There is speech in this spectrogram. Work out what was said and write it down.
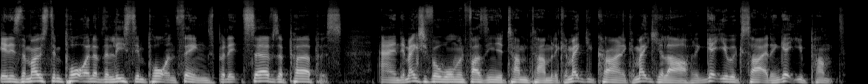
It is the most important of the least important things, but it serves a purpose and it makes you feel warm and fuzzy in your tum tum, and it can make you cry, and it can make you laugh, and it get you excited and get you pumped.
